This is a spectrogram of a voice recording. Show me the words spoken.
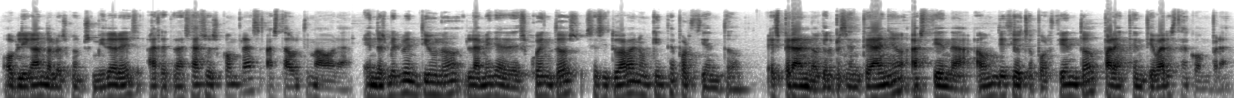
obligando a los consumidores a retrasar sus compras hasta última hora. En 2021, la media de descuentos se situaba en un 15%, esperando que el presente año ascienda a un 18% para incentivar esta compra.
